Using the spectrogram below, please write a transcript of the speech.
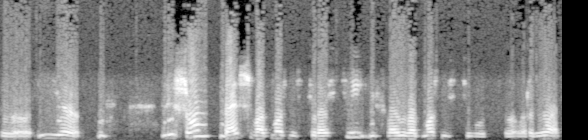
с, и лишен дальше возможности расти и свои возможности вот, развивать.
